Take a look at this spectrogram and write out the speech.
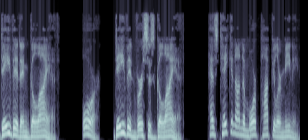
David and Goliath, or David versus Goliath, has taken on a more popular meaning,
